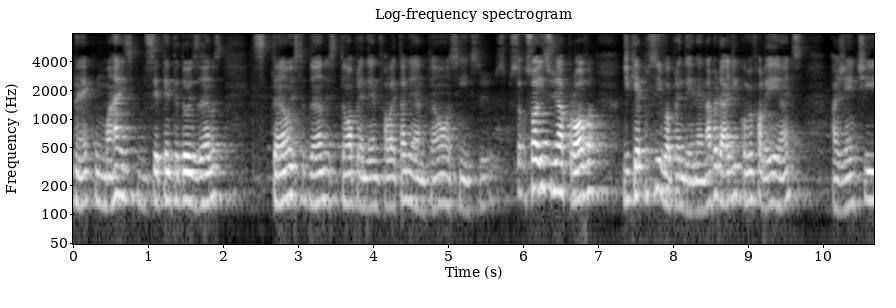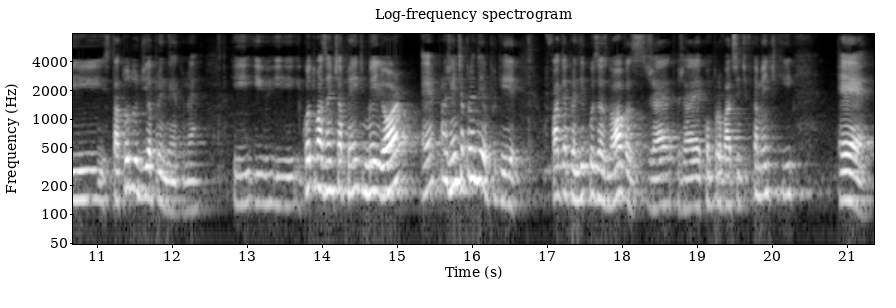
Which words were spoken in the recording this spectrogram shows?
né, com mais de 72 anos estão estudando, estão aprendendo a falar italiano. Então, assim, isso- só, só isso já é prova de que é possível aprender, né? Na verdade, como eu falei antes, a gente está todo dia aprendendo, né? E, e, e quanto mais a gente aprende, melhor é para a gente aprender, porque o fato de aprender coisas novas já, já é comprovado cientificamente que é,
